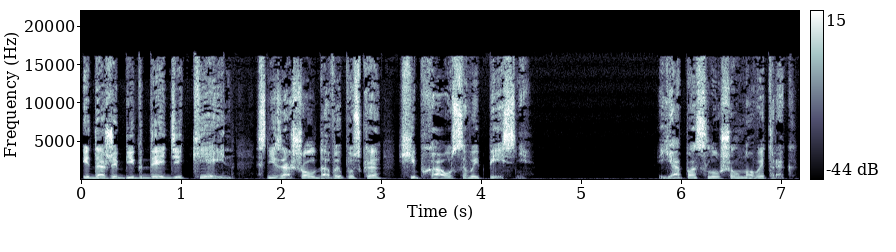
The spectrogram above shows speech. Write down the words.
и даже Big Daddy Kane снизошел до выпуска хип-хаусовой песни. Я послушал новый трек.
